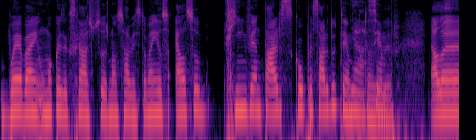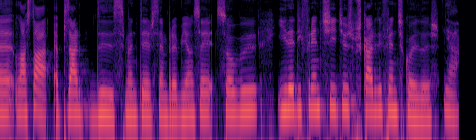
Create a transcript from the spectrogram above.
bué bem, uma coisa que se calhar as pessoas não sabem também, ela soube reinventar-se com o passar do tempo. Yeah, sempre. Ela, lá está, apesar de se manter sempre a Beyoncé, soube ir a diferentes sítios buscar diferentes coisas. Yeah.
